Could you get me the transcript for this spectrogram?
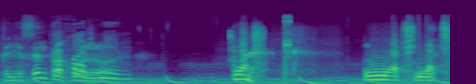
Ты не сын прохожего? Нет, нет.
